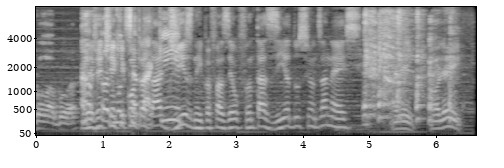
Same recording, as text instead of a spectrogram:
boa, boa. e a gente tinha que contratar a. Disney pra fazer o Fantasia do Senhor dos Anéis. Olha aí, olha aí.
